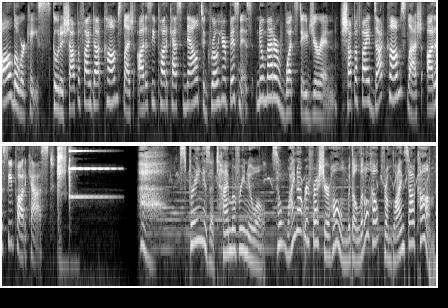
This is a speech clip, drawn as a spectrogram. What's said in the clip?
all lowercase. Go to Shopify.com slash Odyssey Podcast now to grow your business, no matter what stage you're in. Shopify.com slash Odyssey Podcast. Spring is a time of renewal, so why not refresh your home with a little help from Blinds.com?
